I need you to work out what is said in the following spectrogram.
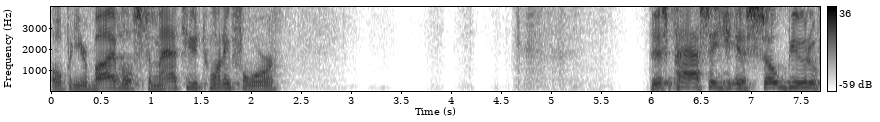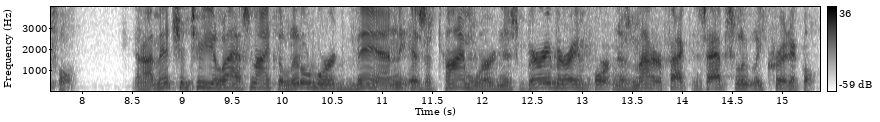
open your Bibles to Matthew 24. This passage is so beautiful. And I mentioned to you last night the little word then is a time word and it's very, very important. As a matter of fact, it's absolutely critical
